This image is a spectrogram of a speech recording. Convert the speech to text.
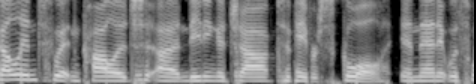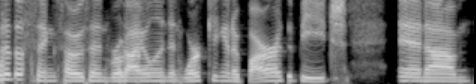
fell into it in college, uh, needing a job to pay for school. And then it was one of those things I was in Rhode Island and working in a bar at the beach. And um,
